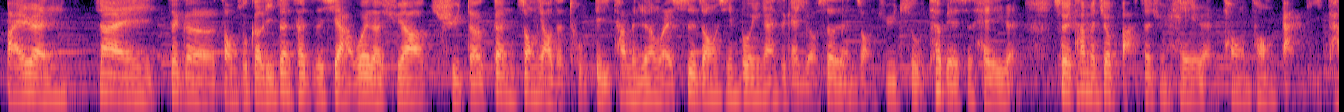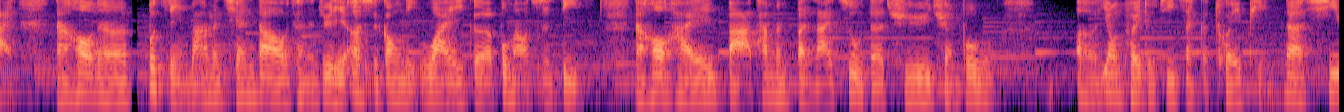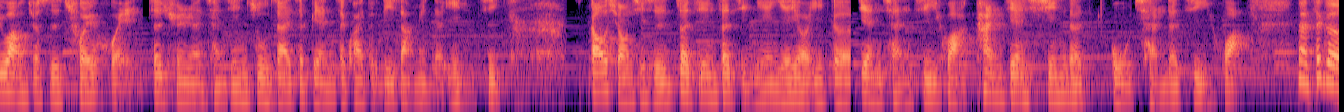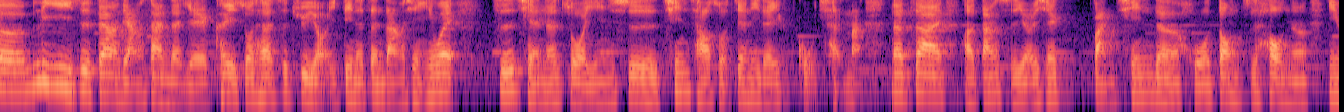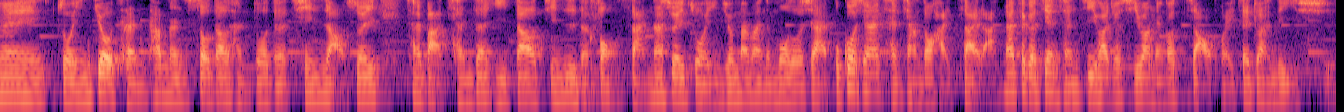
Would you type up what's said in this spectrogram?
白人。在这个种族隔离政策之下，为了需要取得更重要的土地，他们认为市中心不应该是给有色人种居住，特别是黑人，所以他们就把这群黑人通通赶离开。然后呢，不仅把他们迁到可能距离二十公里外一个不毛之地，然后还把他们本来住的区域全部。呃，用推土机整个推平，那希望就是摧毁这群人曾经住在这边这块土地上面的印记。高雄其实最近这几年也有一个建城计划，看见新的古城的计划。那这个利益是非常良善的，也可以说它是具有一定的正当性，因为之前呢，左营是清朝所建立的一个古城嘛。那在呃当时有一些。反清的活动之后呢，因为左营旧城他们受到了很多的侵扰，所以才把城镇移到今日的凤山。那所以左营就慢慢的没落下来。不过现在城墙都还在啦。那这个建城计划就希望能够找回这段历史。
